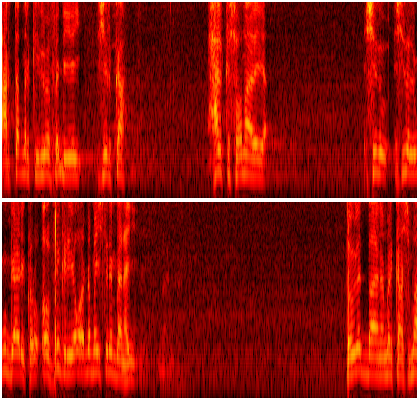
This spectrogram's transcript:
carta markii loo fadhiyey shirka xalka soomaaliya siduu sida lagu gaari karo oo fikriga oo dhammaystiran baan hayay. Dowlad baana markaas ma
